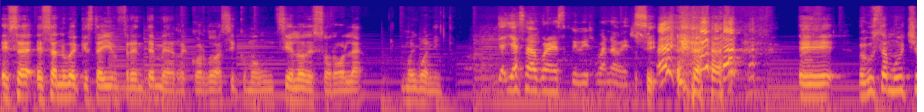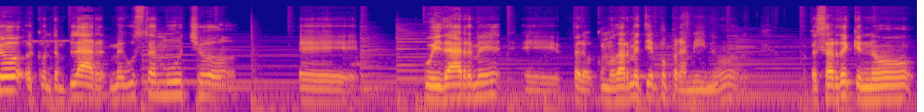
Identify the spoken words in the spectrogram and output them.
esa, esa nube que está ahí enfrente me recordó así como un cielo de Sorola, muy bonito. Ya, ya se va a poner a escribir, van a ver. Sí. Eh, me gusta mucho contemplar, me gusta mucho eh, cuidarme, eh, pero como darme tiempo para mí, ¿no? A pesar de que no,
